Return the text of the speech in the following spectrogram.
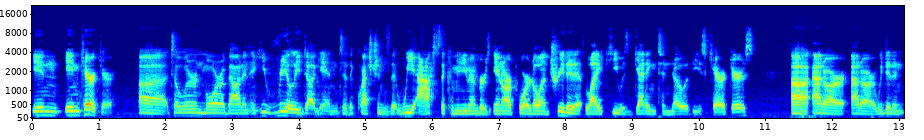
in in character uh, to learn more about it. And he really dug into the questions that we asked the community members in our portal and treated it like he was getting to know these characters. Uh, at our at our we did an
